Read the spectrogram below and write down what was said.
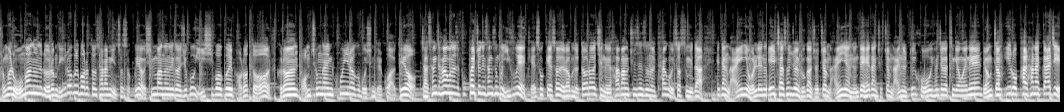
정말로 5만 원으로 여러분들 1억을 벌었던 사람이 있었었고요. 10만 원을 가지고 20억을 벌었던 그런 엄청난 코인이라고 보시면 될 것 같아요. 자 상장하고 나서 폭발적인 상승분 이후에 계속해서 여러분들 떨어지는 하방 추세선을 타고 있었습니다. 해당 라인이 원래는 1차 선조의 구간 저점 라인이었는데 해당 저점 라인을 뚫고 현재 같은 경우에는 0.158 하나까지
